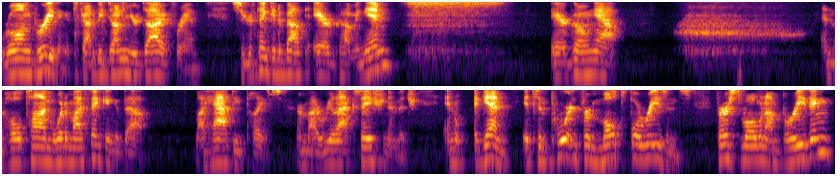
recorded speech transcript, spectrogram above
wrong breathing. It's got to be done in your diaphragm. So you're thinking about the air coming in, air going out. And the whole time, what am I thinking about? My happy place or my relaxation image. And again, it's important for multiple reasons. First of all, when I'm breathing,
